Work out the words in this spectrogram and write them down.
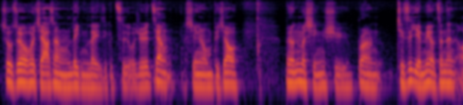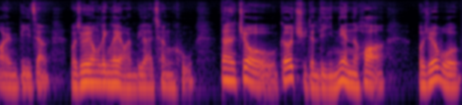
所以我最后会加上“另类”这个字。我觉得这样形容比较没有那么心虚，不然其实也没有真的很 R&B 这样，我就会用“另类 R&B” 来称呼。但是就歌曲的理念的话，我觉得我。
